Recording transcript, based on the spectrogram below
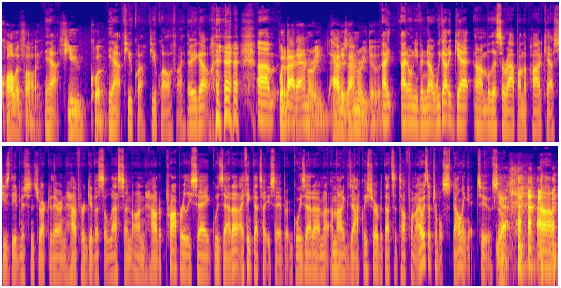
Qualify. Yeah. Few qua. Yeah, few qua, few qualify. There you go. um, what about Emory? How does Emory do it? I, I don't even know. We got to get um, Melissa Rapp on the podcast. She's the admissions director there, and have her give us a lesson on how to properly say Goizueta. I think that's how you say it, but Goizueta. I'm not. I'm not exactly sure, but that's a tough one. I always have trouble spelling it too. So, yeah. um,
